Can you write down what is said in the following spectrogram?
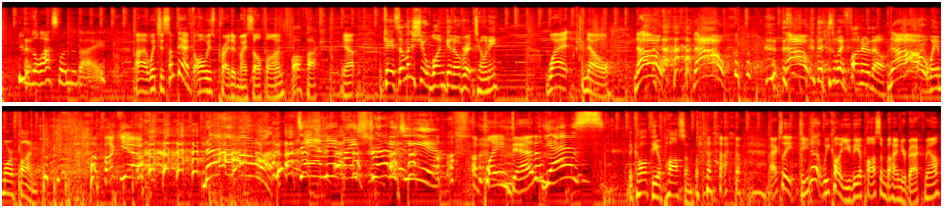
you're the last one to die. Uh, which is something I've always prided myself on. Well fuck. Yep. Okay, someone just shoot one gun over at Tony. What? No. No! No! No! This is way funner though. No! Way more fun. Fuck you! No! Damn it, my strategy! A plane dead? Yes! They call it the opossum. Actually, do you know we call you the opossum behind your back, Mal?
